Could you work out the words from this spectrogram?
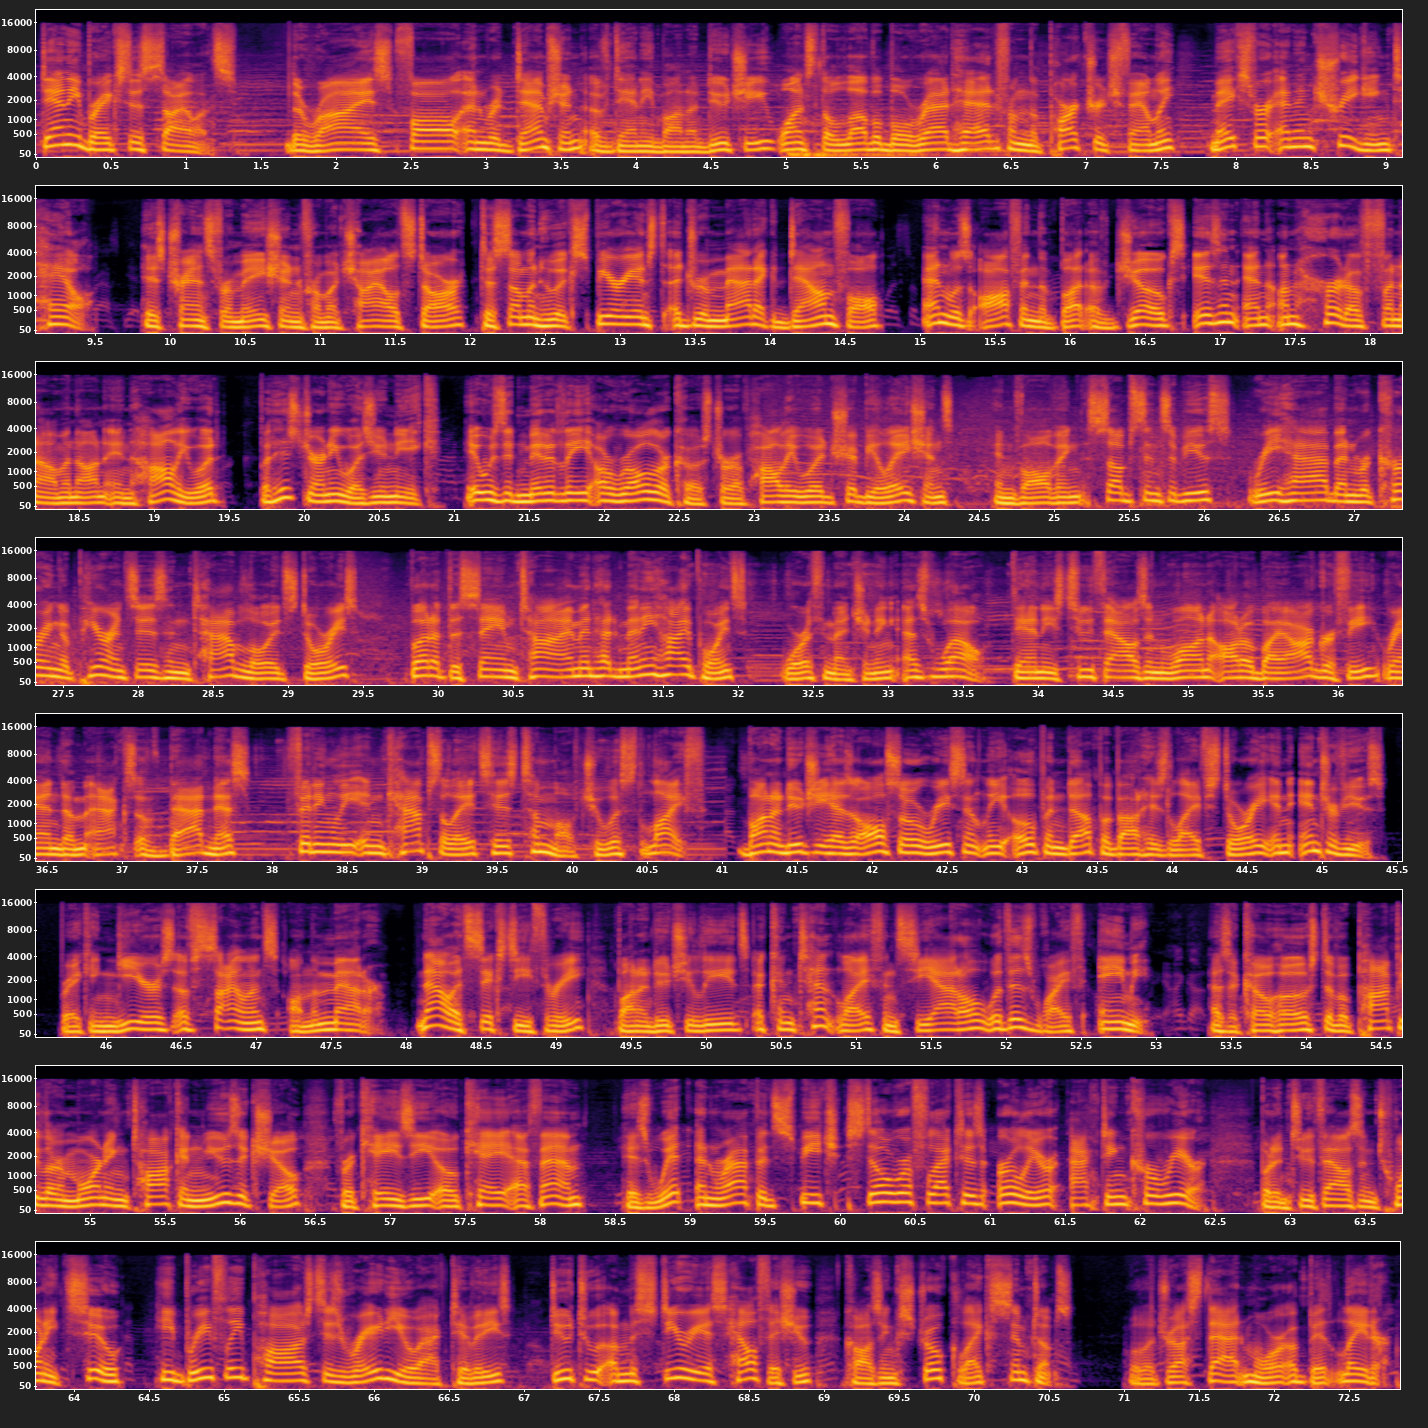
Danny breaks his silence. The rise, fall, and redemption of Danny Bonaduce, once the lovable redhead from the Partridge family, makes for an intriguing tale. His transformation from a child star to someone who experienced a dramatic downfall and was often the butt of jokes isn't an unheard of phenomenon in Hollywood, but his journey was unique. It was admittedly a roller coaster of Hollywood tribulations involving substance abuse, rehab, and recurring appearances in tabloid stories, but at the same time, it had many high points worth mentioning as well. Danny's 2001 autobiography, Random Acts of Badness, fittingly encapsulates his tumultuous life. Bonaduce has also recently opened up about his life story in interviews, breaking years of silence on the matter. Now at 63, Bonaduce leads a content life in Seattle with his wife Amy. As a co-host of a popular morning talk and music show for KZOK FM, his wit and rapid speech still reflect his earlier acting career, but in 2022, he briefly paused his radio activities due to a mysterious health issue causing stroke like symptoms. We'll address that more a bit later.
